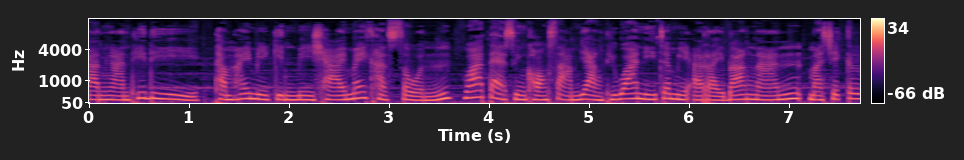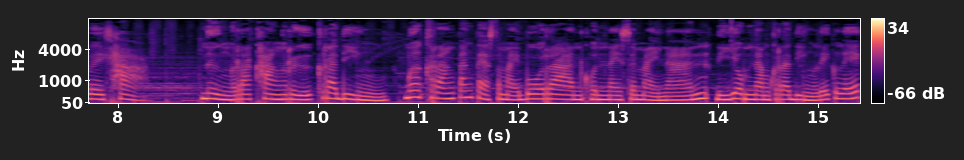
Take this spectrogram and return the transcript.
การงานที่ดีทำให้มีกินมีใช้ไม่ขัดสน ว่าแต่สิ่งของสามอย่างที่ว่านี้จะมีอะไรบ้างนั้น มาเช็คกันเลยค่ะ 1. ระฆังหรือกระดิ่ง เมื่อครั้งตั้งแต่สมัยโบราณคนในสมัยนั้น นิยมนำกระดิ่งเล็ก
